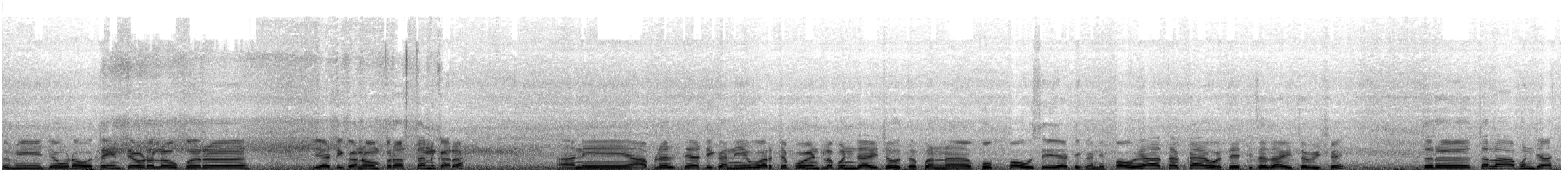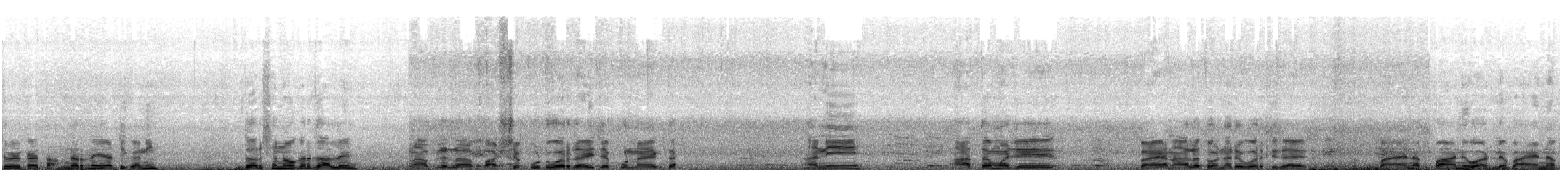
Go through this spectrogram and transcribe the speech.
तुम्ही जेवढं होता येईल तेवढं लवकर या ठिकाणाहून प्रस्थान करा. आणि आपल्याला त्या ठिकाणी वरच्या पॉईंटला पण जायचं होतं पण खूप पाऊस आहे या ठिकाणी. पाहूया आता काय होतं तिथं जायचा विषय. तर चला आपण जास्त वेळ काय थांबणार नाही या ठिकाणी. दर्शन वगैरे झाले पण आपल्याला पाचशे फूटवर जायचं आहे पुन्हा एकदा. आणि आता म्हणजे भयान हालत होणार आहे वरती जायचं भयानक पाणी वाढले भयानक.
